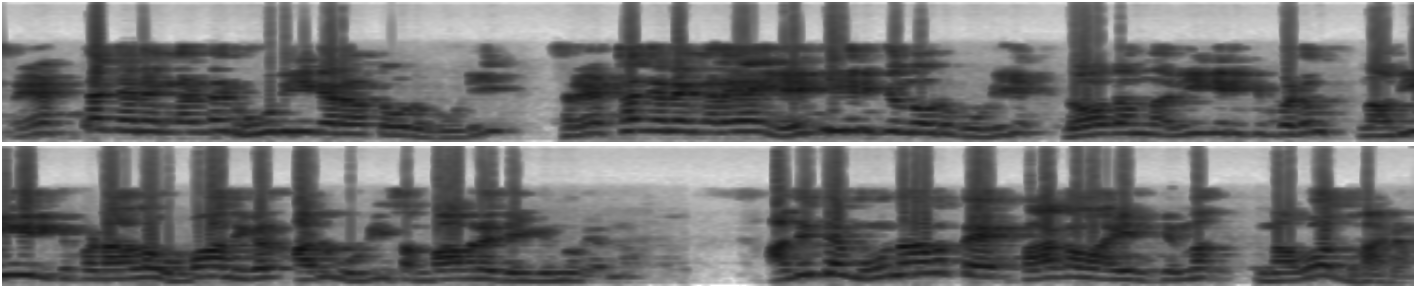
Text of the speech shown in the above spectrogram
ശ്രേഷ്ഠജനങ്ങളുടെ രൂപീകരണത്തോടുകൂടി ശ്രേഷ്ഠജനങ്ങളെ ഏകീകരിക്കുന്നതോടുകൂടി ലോകം നവീകരിക്കപ്പെടും നവീകരിക്കപ്പെടാനുള്ള ഉപാധികൾ അതുകൂടി സംഭാവന ചെയ്യുന്നു എന്ന്. അതിന്റെ മൂന്നാമത്തെ ഭാഗമായിരിക്കുന്ന നവോത്ഥാനം.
